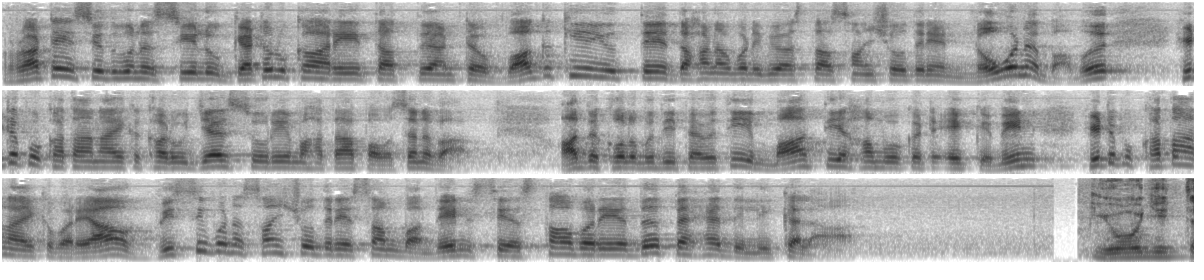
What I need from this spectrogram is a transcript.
රටේ සිදුවන සියලු ගැටලුකාරී තත්ත්වයන්ට වගකිය යුත්තේ 19 වන ව්‍යවස්ථා සංශෝධනය නොවන බව හිටපු කතානායක කරු ජයසූරිය මහතා පවසනවා. අද කොළඹදී පැවති මාධ්‍ය හමුවකට එක්වෙමින් හිටපු කතානායකවරයා 20 වන සංශෝධනය සම්බන්ධයෙන් සිය ස්ථාවරයද පැහැදිලි කළා. යෝජිත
